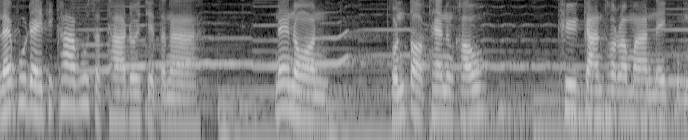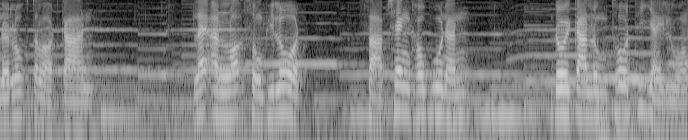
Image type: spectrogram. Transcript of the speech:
และผู้ใดที่ฆ่าผู้ศรัทธาโดยเจตนา แน่นอน ผลตอบแทนของเขา คือการทรมานในขุมนรกตลอดกาลและอันเลาะทรงพิโรธสาบแช่งเขาผู้นั้น โดยการลงโทษที่ใหญ่หลวง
